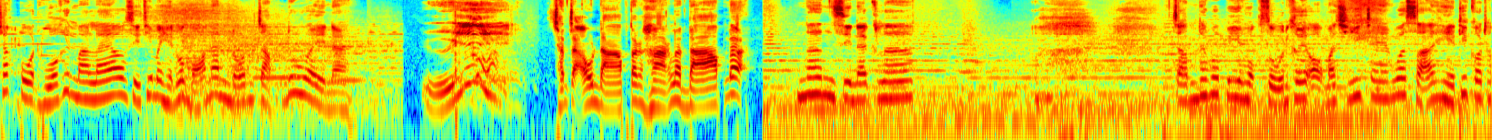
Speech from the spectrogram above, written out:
ชักปวดหัวขึ้นมาแล้วสิที่ไม่เห็นว่าหมอนั่นโดนจับด้วยนะฉันจะเอาดาบตั้งหากละดาบนะ นั่นสินะครับอ้าว จำได้ว่าปี 60 เคยออกมาชี้แจงว่าสาเหตุที่กท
